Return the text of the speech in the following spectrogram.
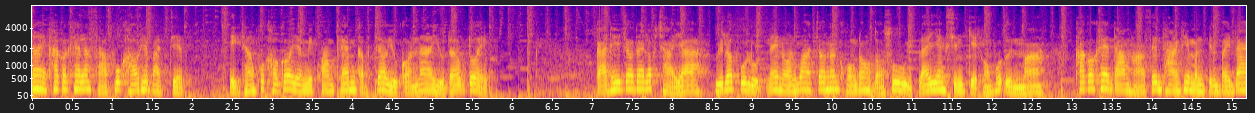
ง่ายๆข้าก็แค่รักษาพวกเขาที่บาดเจ็บ อีกทั้งพวกเขาก็ยังมีความแค้นกับเจ้าอยู่ก่อนหน้าอยู่แล้วด้วย การที่เจ้าได้รับฉายาวีรบุรุษแน่นอนว่าเจ้านั้นคงต้องต่อสู้ และแย่งชินเกียรติของผู้อื่นมาข้าก็แค่ตามหาเส้นทางที่มันเป็นไปได้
